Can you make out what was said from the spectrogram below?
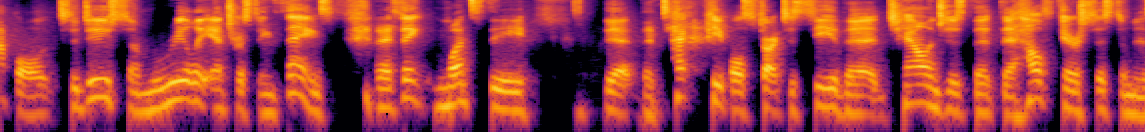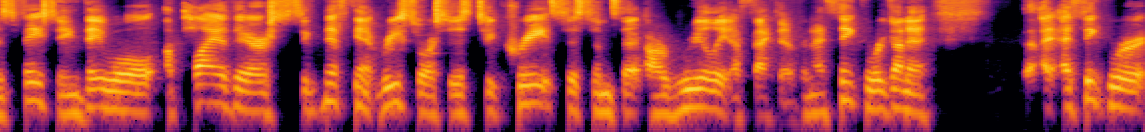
Apple to do some really interesting things. And I think once the the, the tech people start to see the challenges that the healthcare system is facing, they will apply their significant resources to create systems that are really effective. And I think we're going to, I think we're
